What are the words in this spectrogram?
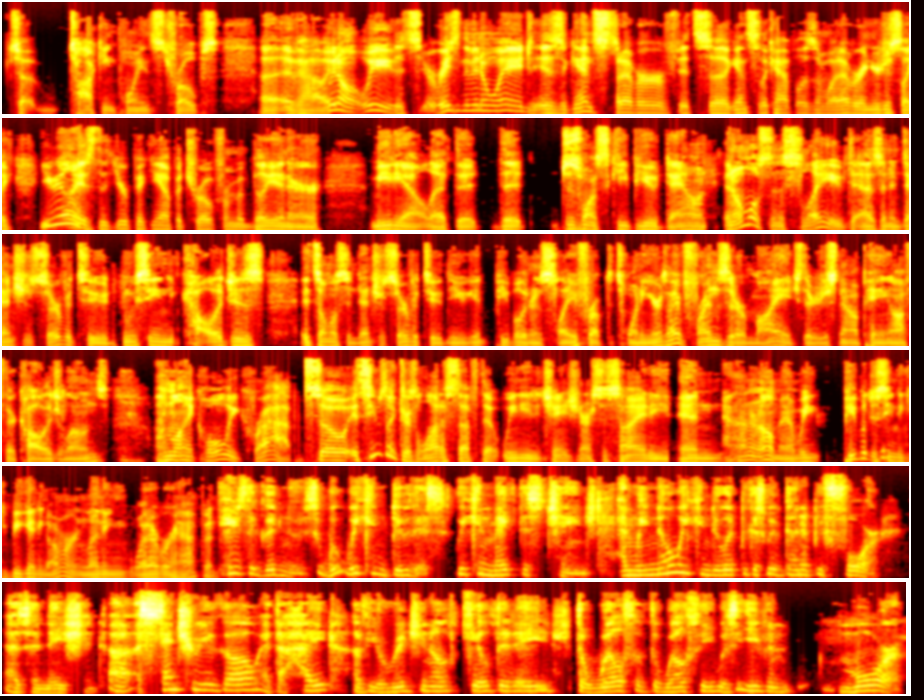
talking points, tropes uh, of how, we don't, we, it's raising the minimum wage is against whatever, it's uh, against the capitalism, whatever. And you're just like, you realize that you're picking up a trope from a billionaire media outlet that that just wants to keep you down and almost enslaved as an indentured servitude. We've seen colleges, it's almost indentured servitude. You get people that are enslaved for up to 20 years. I have friends that are my age that are just now paying off their college loans. Mm-hmm. I'm like, holy crap. So it seems like there's a lot of stuff that we need to change in our society. And I don't know, man, we, people just seem to be getting dumber and letting whatever happen. Here's the good news. We can do this. We can make this change. And we know we can do it because we've done it before as a nation. Uh, a century ago, at the height of the original Gilded Age, the wealth of the wealthy was even more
